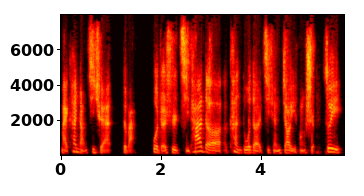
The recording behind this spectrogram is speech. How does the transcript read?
买看涨期权，对吧？或者是其他的看多的期权交易方式，所以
